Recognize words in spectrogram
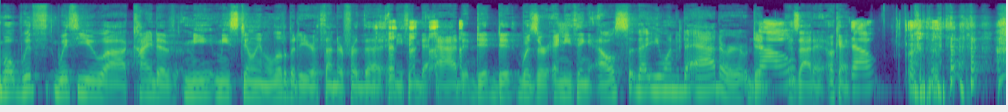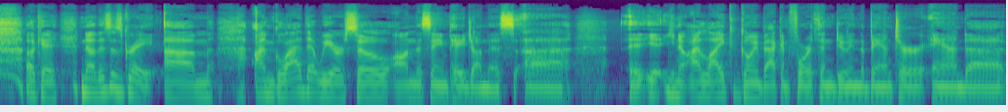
well, with with you, uh, kind of me me stealing a little bit of your thunder for the anything to add. Did did was there anything else that you wanted to add, or did, no, is that it? Okay, no. okay. No, this is great. Um, I'm glad that we are so on the same page on this. Uh, it, you know, I like going back and forth and doing the banter and uh,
